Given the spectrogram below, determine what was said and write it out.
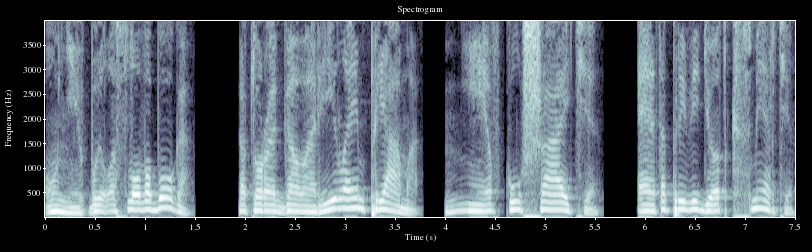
У них было слово Бога, которое говорило им прямо «Не вкушайте, это приведет к смерти».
